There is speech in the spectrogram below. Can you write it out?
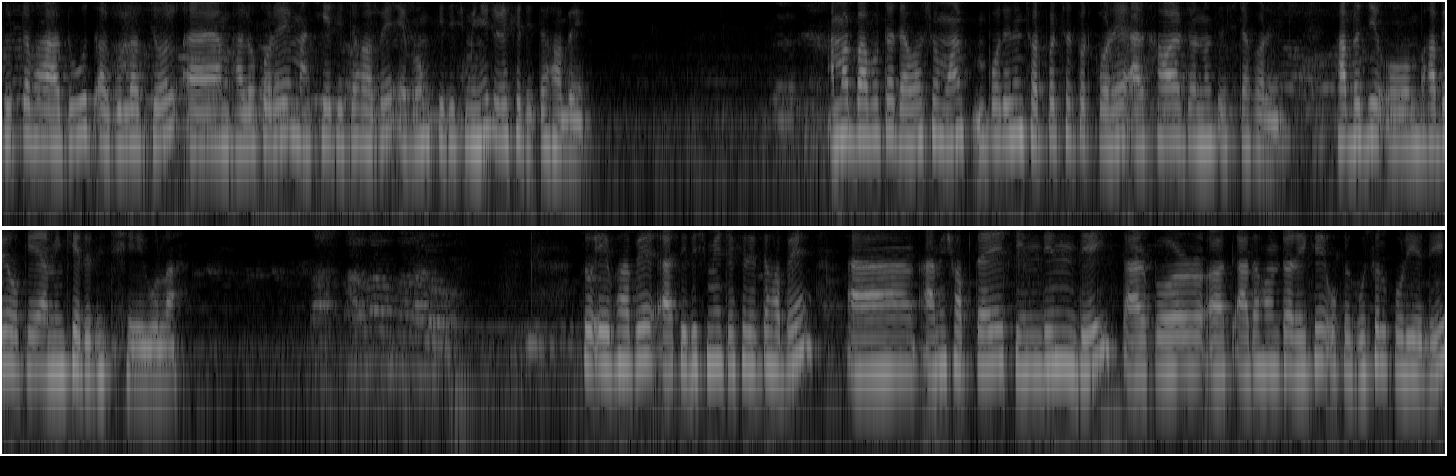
দুধটা দুধ আর গোলাপ জল ভালো করে মাখিয়ে দিতে হবে এবং তিরিশ মিনিট রেখে দিতে হবে। আমার বাবুটা দেওয়ার সময় প্রতিদিন ছটপট ছটপট করে আর খাওয়ার জন্য চেষ্টা করে। ভাবে যে ও, ভাবে ওকে আমি খেতে দিচ্ছি এগুলা। তো এভাবে তিরিশ মিনিট রেখে দিতে হবে। আমি সপ্তাহে তিন দিন দিই, তারপর আধা ঘণ্টা রেখে ওকে গোসল করিয়ে দিই।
